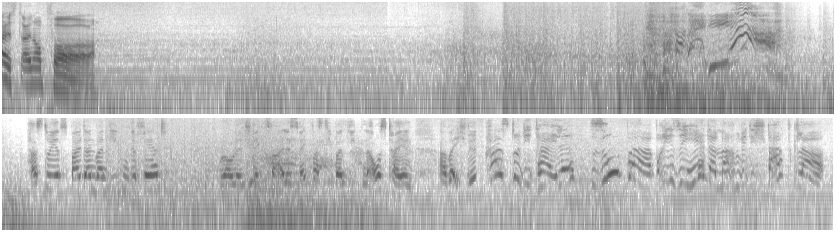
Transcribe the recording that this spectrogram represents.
Da ist ein Opfer. Hast du jetzt bald ein Banditengefährt? Roland steckt zwar alles weg, was die Banditen austeilen, aber ich will... Hast du die Teile? Super! Bring sie her, dann machen wir die startklar. Wir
